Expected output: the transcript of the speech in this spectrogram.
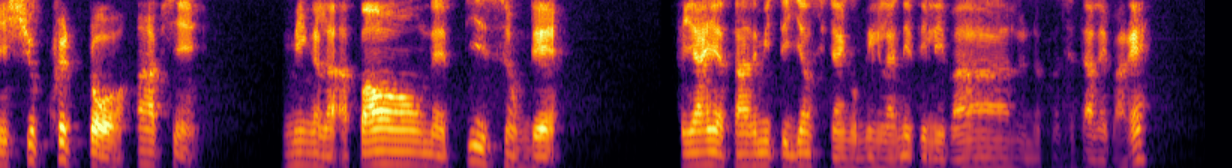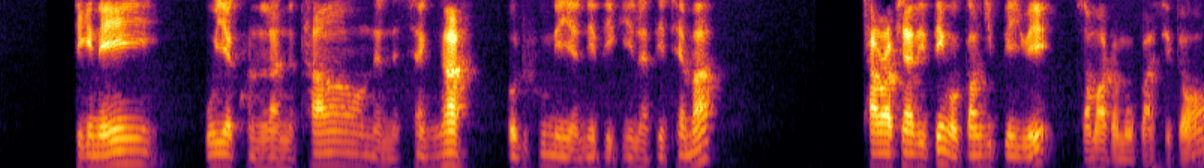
ယေရှုခရစ်တော်အားဖြင့်မင်္ဂလာအပေါင်းနဲ့ပြည့်စုံတဲ့ဖခင်ရဲ့သားသမီးတစ်ယောက်စီတိုင်းကိုမင်္ဂလာနေ့တည်လေးပါလို့နှုတ်ခွန်းဆက်တာလိုက်ပါတယ်ဒီကနေ့9ရက်9လ2025ဗုဒ္ဓဟူးနေ့ရဲ့နေ့တည်ကိန်းနဲ့တည်ထင်မှာသာရဖျားသည်တင့်ကိုကောင်းကြီးပေး၍ဆောင်မတော်မူပါစေတော့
